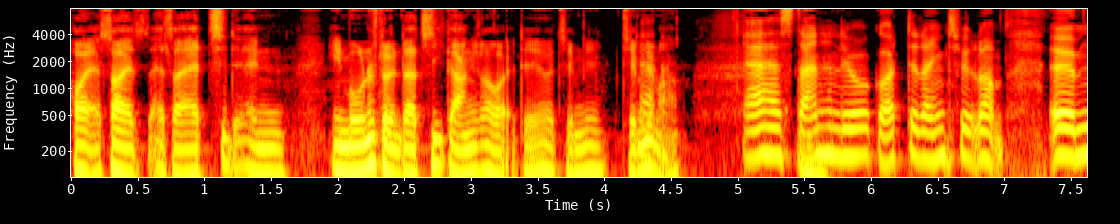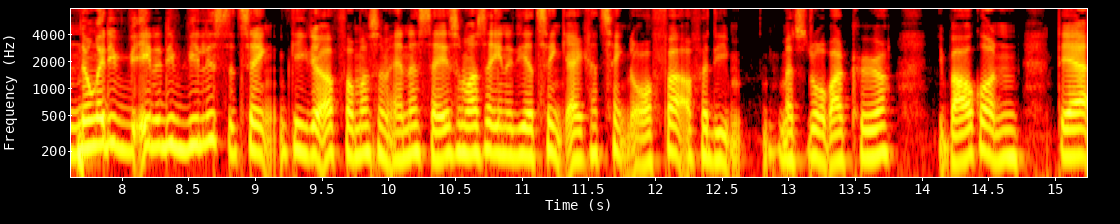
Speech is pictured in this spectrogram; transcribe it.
høj, så altså er en, en månedsløn, der er 10 gange høj. Det er jo temmelig, temmelig ja. meget. Ja, herr Stein, han lever godt, det er der ingen tvivl om. Øhm, nogle af de, en af de vildeste ting gik det op for mig, som Anna sagde, som også er en af de her ting, jeg ikke har tænkt over før, fordi Matador bare kører i baggrunden, det er,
